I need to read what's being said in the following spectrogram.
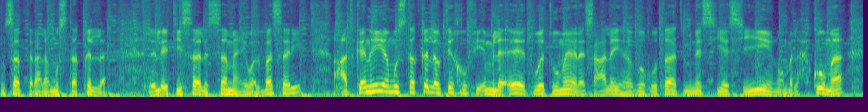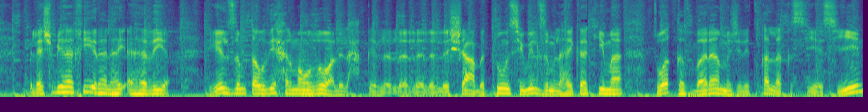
مسطر على مستقلة للاتصال السمعي والبصري. عاد كان هي مستقلة وتاخذ في إملاءات وتمارس عليها ضغوطات من السياسيين ومن الحكومة بلاش بها خير هالهيئة هذه. يلزم توضيح الموضوع للشعب التونسي ويلزم الهيكا كيما توقف برامج اللي تقلق السياسيين.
